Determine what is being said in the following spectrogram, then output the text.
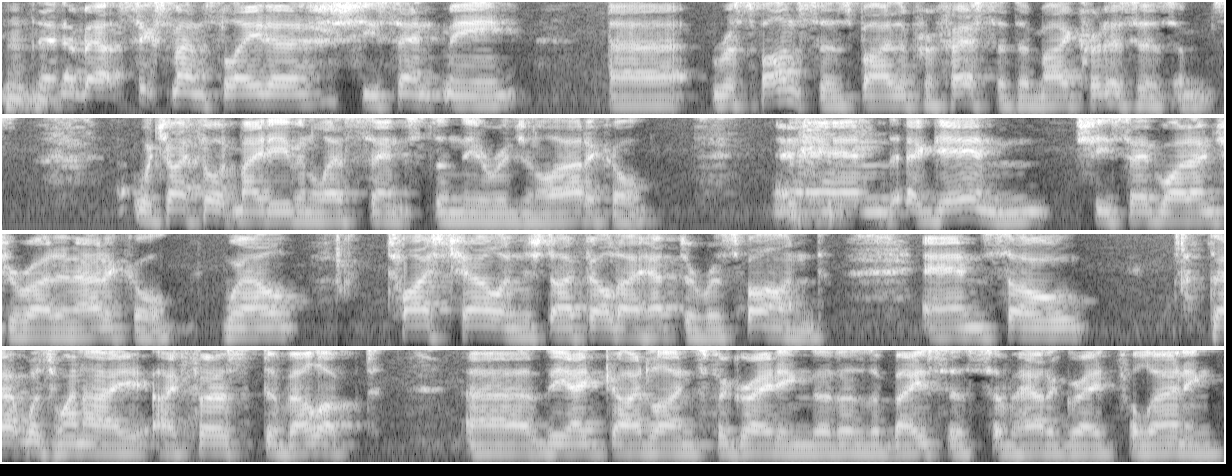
mm-hmm. then about six months later, she sent me uh, responses by the professor to my criticisms, which I thought made even less sense than the original article. And again, she said, Why don't you write an article? Well, twice challenged, I felt I had to respond. And so that was when I, I first developed uh, the eight guidelines for grading that are the basis of how to grade for learning.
